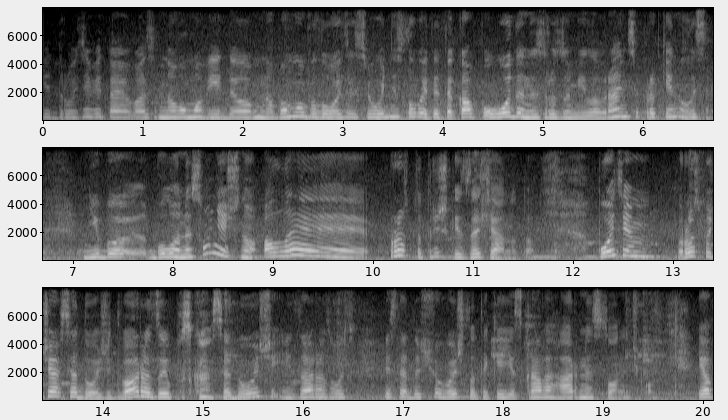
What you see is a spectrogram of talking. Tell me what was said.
Привіт, друзі! Вітаю вас в новому відео, в новому влозі. Сьогодні слухайте, така погода незрозуміла. Вранці прокинулися, ніби було не сонячно, але просто трішки затягнуто. Потім розпочався дощ, два рази опускався дощ, і зараз ось після дощу вийшло таке яскраве гарне сонечко. Я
